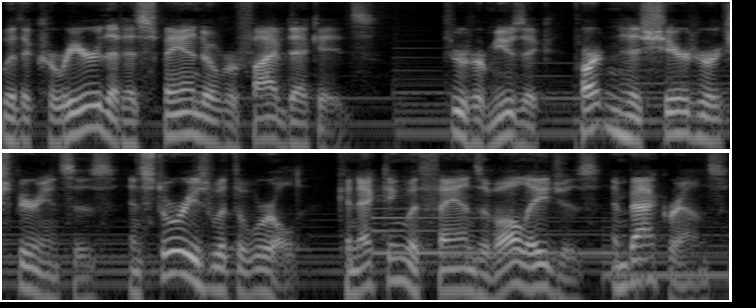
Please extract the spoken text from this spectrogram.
with a career that has spanned over five decades. Through her music, Parton has shared her experiences and stories with the world, connecting with fans of all ages and backgrounds.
